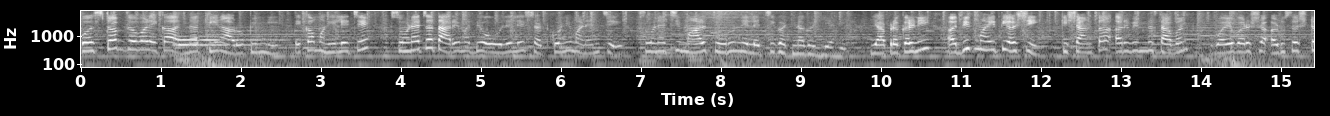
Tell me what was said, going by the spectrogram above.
बस स्टॉप जवळ एका अज्ञात तीन आरोपींनी एका महिलेचे सोन्याच्या तारेमध्ये ओवलेले षटकोनी मण्यांचे सोन्याची माळ चोरून नेल्याची घटना घडली आहे. या प्रकरणी अधिक माहिती अशी की शांता अरविंद सावंत वय वर्ष अडुसष्ट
